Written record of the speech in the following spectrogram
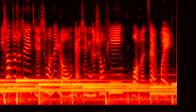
以上就是这一节新闻内容感谢您的收听我们再会。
